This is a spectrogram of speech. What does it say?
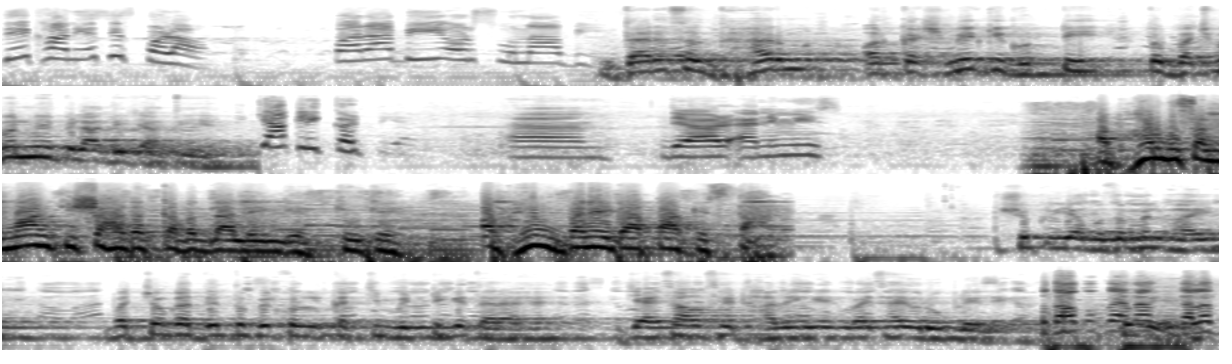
देखा नहीं सिर्फ़ पढ़ा। पढ़ा भी और सुना भी। दरअसल धर्म और कश्मीर की घुट्टी तो बचपन में पिला दी जाती है। क्या क्लिक करती है? दे आर एनिमीज अब हर मुसलमान की शहादत का बदला लेंगे क्योंकि अब हिंद बनेगा पाकिस्तान। शुक्रिया मुजम्मिल भाई। बच्चों का दिल तो बिल्कुल कच्ची मिट्टी की तरह है। जैसा उसे ढालेंगे वैसा ही रूप ले लेगा। खुदा को कहना गलत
